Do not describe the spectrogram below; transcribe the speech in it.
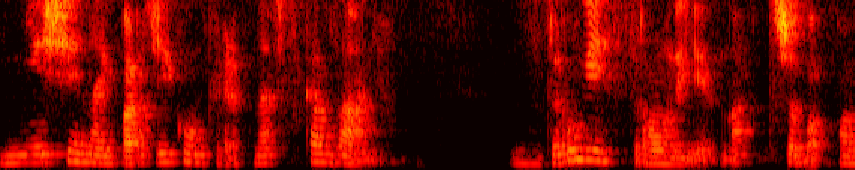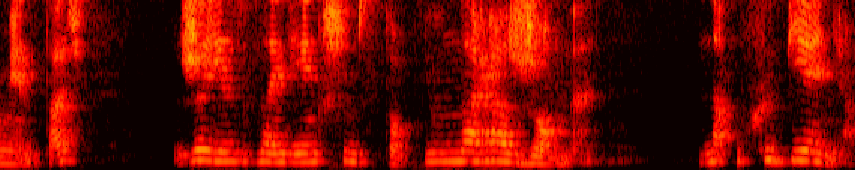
niesie najbardziej konkretne wskazania. Z drugiej strony jednak trzeba pamiętać, że jest w największym stopniu narażone na uchybienia,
